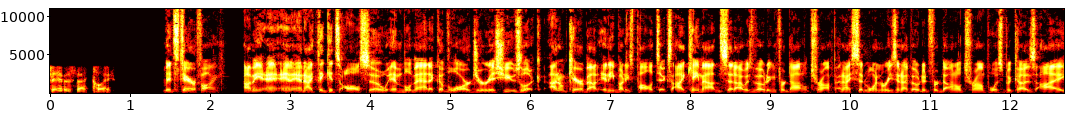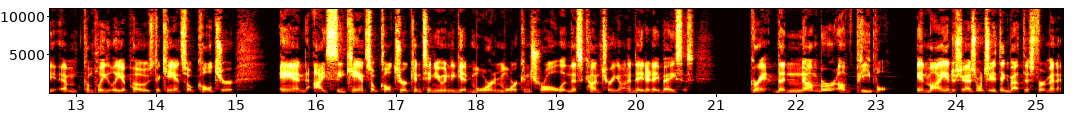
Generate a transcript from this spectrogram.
sad is that, Clay? It's terrifying. I mean, and, and I think it's also emblematic of larger issues. Look, I don't care about anybody's politics. I came out and said I was voting for Donald Trump. And I said one reason I voted for Donald Trump was because I am completely opposed to cancel culture. And I see cancel culture continuing to get more and more control in this country on a day to day basis. Grant, the number of people in my industry, I just want you to think about this for a minute.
